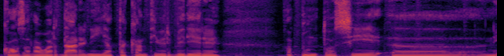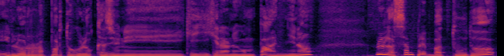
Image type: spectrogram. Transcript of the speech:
cosa da guardare negli attaccanti per vedere appunto se eh, il loro rapporto con le occasioni che gli creano i compagni, no? Lui l'ha sempre battuto,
